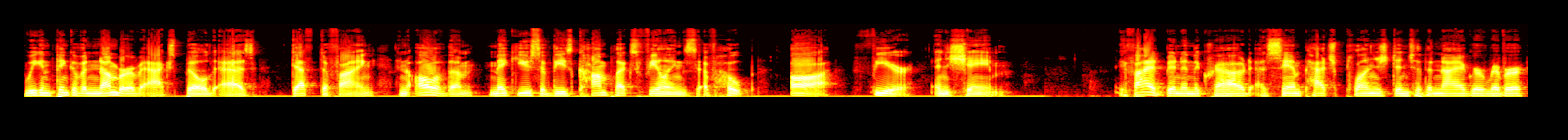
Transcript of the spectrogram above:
We can think of a number of acts billed as death defying, and all of them make use of these complex feelings of hope, awe, fear, and shame. If I had been in the crowd as Sam Patch plunged into the Niagara River,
